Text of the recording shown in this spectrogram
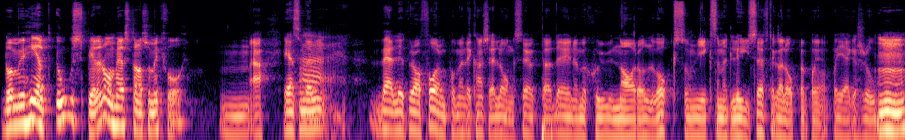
de är ju helt ospelade de hästarna som är kvar. Mm, ja, en som är väldigt bra form på, men det kanske är långsökt. Det är nummer sju, Narold Vox, som gick som ett lyse efter galoppen på, på Jägersro. Mm.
